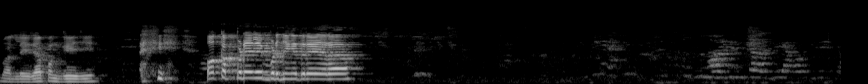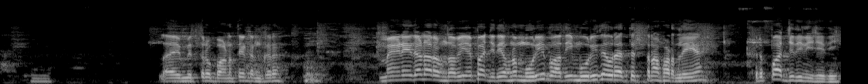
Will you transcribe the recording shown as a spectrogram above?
ਮੰਨ ਜਾ ਪੰਗੇ ਜੀ। ਉਹ ਕੱਪੜੇ ਲਿਬੜ ਜਾਣਗੇ ਤੇਰੇ ਯਾਰ। ਲੈ ਮਿੱਤਰੋ, ਬਣ ਤੇ ਡੰਗਰ। ਮੈਨੇ ਇਹਦਾ ਡਰ ਹੁੰਦਾ ਵੀ ਇਹ ਭੱਜਦੇ ਆ। ਹੁਣ ਮੂਰੀ ਪਾਤੀ, ਮੂਰੀ ਤੇ ਉਰੇ ਤਿੱਤਰਾਂ ਫੜ ਲਏ ਆ। ਫਿਰ ਭੱਜਦੀ ਨਹੀਂ ਛੇਤੀ।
